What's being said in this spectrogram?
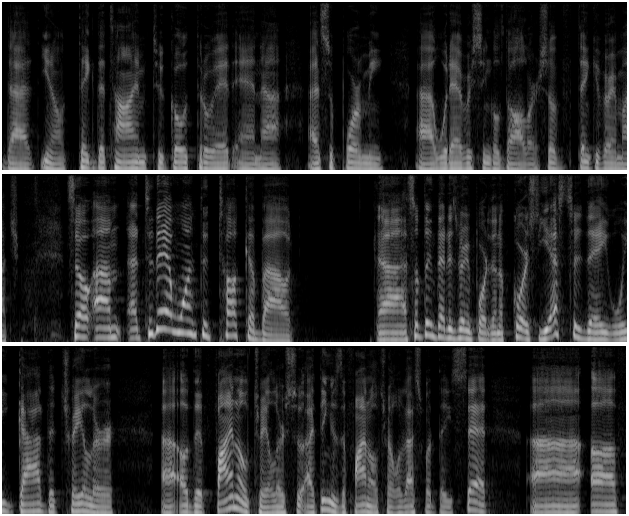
that you know take the time to go through it and uh, and support me uh, with every single dollar. So thank you very much. So um, uh, today I want to talk about uh, something that is very important. Of course, yesterday we got the trailer uh, of the final trailer. So I think it's the final trailer. That's what they said. Uh, of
